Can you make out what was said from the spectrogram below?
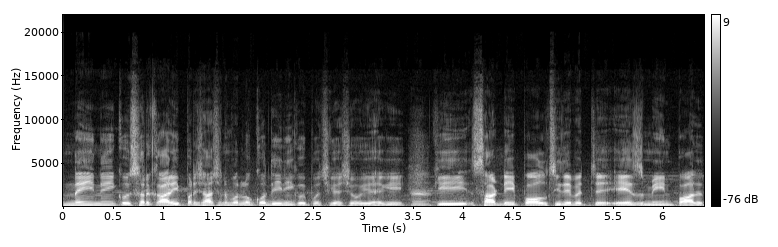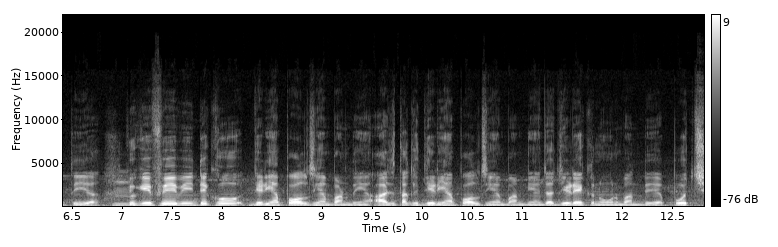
ਨਹੀਂ ਨਹੀਂ ਕੋਈ ਸਰਕਾਰੀ ਪ੍ਰਸ਼ਾਸਨ ਵੱਲੋਂ ਕਦੀ ਨਹੀਂ ਕੋਈ ਪੁੱਛਗਿੱਛ ਹੋਈ ਹੈਗੀ ਕਿ ਸਾਡੀ ਪਾਲਿਸੀ ਦੇ ਵਿੱਚ ਇਹ ਜ਼ਮੀਨ ਪਾ ਦਿੱਤੀ ਆ। ਕਿਉਂਕਿ ਫੇ ਵੀ ਦੇਖੋ ਜਿਹੜੀਆਂ ਪਾਲਿਸੀਆਂ ਬਣਦੀਆਂ ਅੱਜ ਤੱਕ ਜਿਹੜੀਆਂ ਪਾਲਿਸੀਆਂ ਬਣਦੀਆਂ ਜਾਂ ਜਿਹੜੇ ਕਾਨੂੰਨ ਬਣਦੇ ਆ ਪੁੱਛ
